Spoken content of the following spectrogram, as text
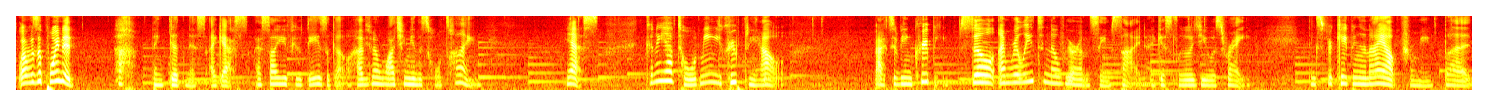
Why was it pointed? Thank goodness, I guess. I saw you a few days ago. Have you been watching me this whole time? Yes. Couldn't you have told me? You creeped me out. Back to being creepy. Still, I'm relieved to know we are on the same side. I guess Ryoji was right. Thanks for keeping an eye out for me, but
